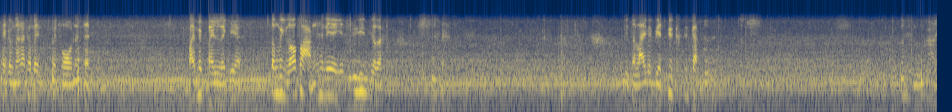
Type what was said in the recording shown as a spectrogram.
ไอ้ตรงนั้นนะถ้าไม่ไม่โทรนั่นเสร็จไปไม่เป็นเลยเกี้ยต้องวิ่งล้อฝางแค่นี้ยิ่งเดียวกันมีสไลด์ไปเบียดกึกกึกกักดู ก็เห็นหนูหาย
